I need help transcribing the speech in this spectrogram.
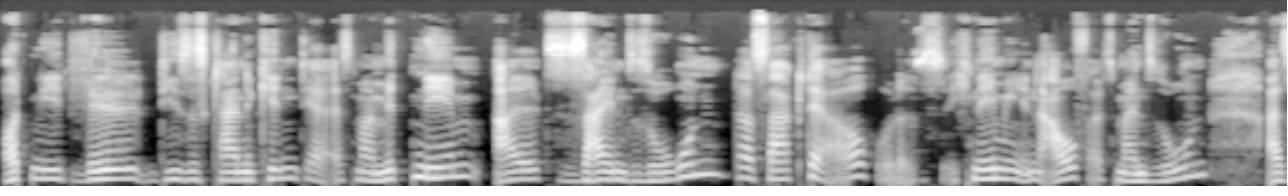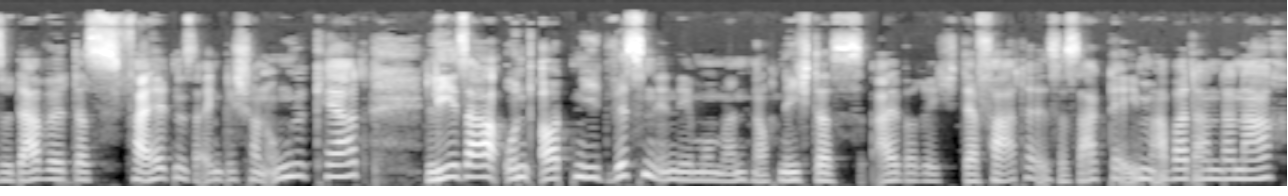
Otnit will dieses kleine Kind ja erstmal mitnehmen als sein Sohn, das sagt er auch, oder ich nehme ihn auf als mein Sohn. Also da wird das Verhältnis eigentlich schon umgekehrt. Leser und Otnit wissen in dem Moment noch nicht, dass Alberich der Vater ist, das sagt er ihm aber dann danach.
